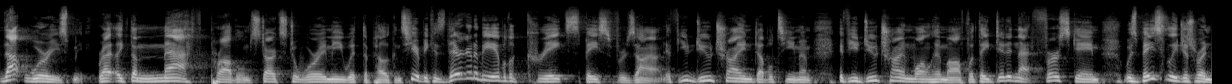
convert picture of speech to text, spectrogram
That worries me, right? Like the math problem starts to worry me with the Pelicans here because they're going to be able to create space for Zion. If you do try and double team him, if you do try and wall him off, what they did in that first game was basically just run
